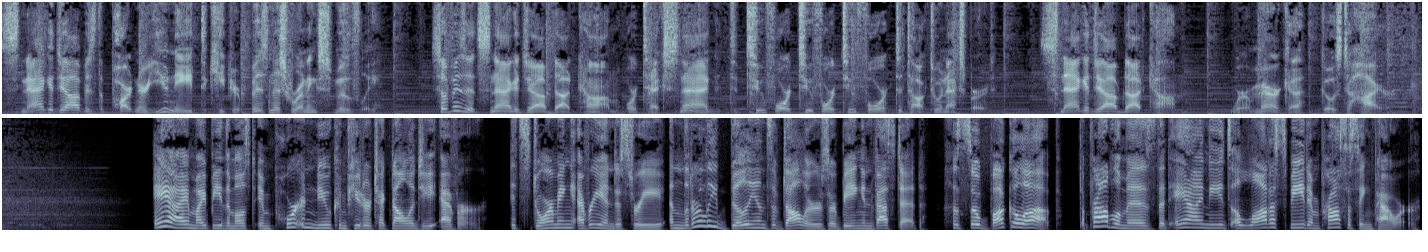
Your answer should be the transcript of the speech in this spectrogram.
Snagajob is the partner you need to keep your business running smoothly. So visit snagajob.com or text snag to 242424 to talk to an expert. Snagajob.com, where America goes to hire. AI might be the most important new computer technology ever. It's storming every industry, and literally billions of dollars are being invested. So buckle up. The problem is that AI needs a lot of speed and processing power.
